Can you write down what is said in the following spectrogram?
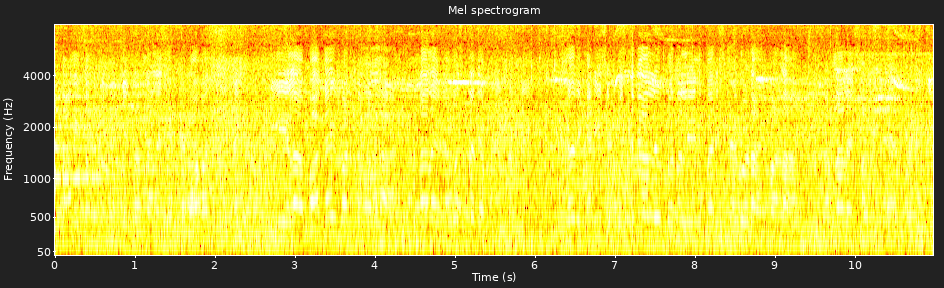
స్థానిక సంస్థల నుంచి గ్రంథాలయ సంఖ్య రావాల్సి ఉంది. ఈ ఇలా బాకాయి పడటం వల్ల గ్రంథాలయ వ్యవస్థ దెబ్బతింటుంది? రెండోది కనీసం పుస్తకాలు కొనలేని పరిస్థితి కూడా ఇవాళ గ్రంథాలయ సంస్థ ఏర్పడింది.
